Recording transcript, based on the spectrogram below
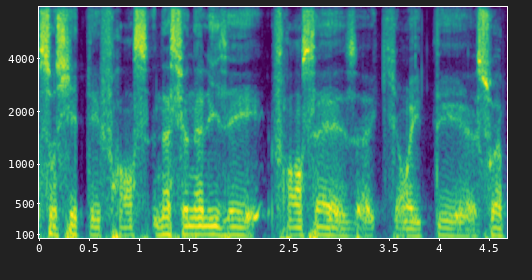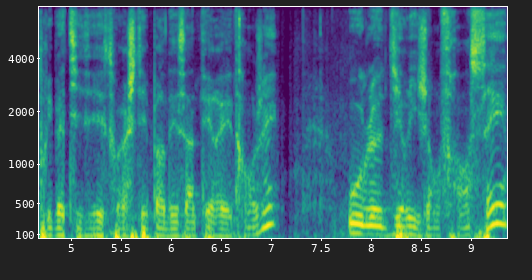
sociétés France, nationalisées françaises qui ont été soit privatisées, soit achetées par des intérêts étrangers, où le dirigeant français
